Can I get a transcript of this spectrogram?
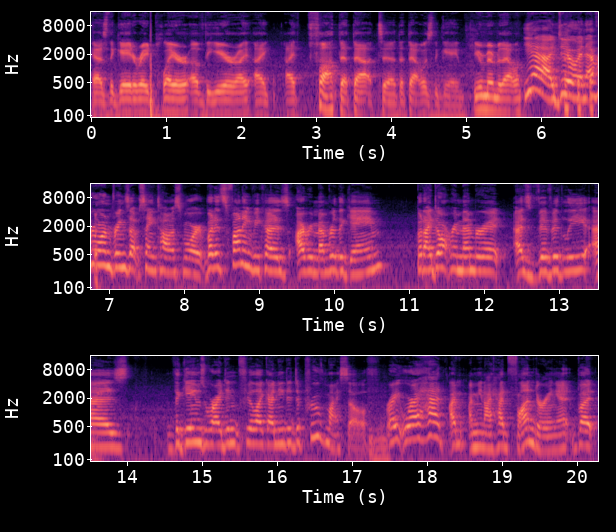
as the Gatorade Player of the Year, I I, I thought that that uh, that that was the game. Do you remember that one? Yeah, I do. And everyone brings up St. Thomas More. But it's funny because I remember the game, but I don't remember it as vividly as the games where I didn't feel like I needed to prove myself, right? Where I had, I, I mean, I had fun during it, but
